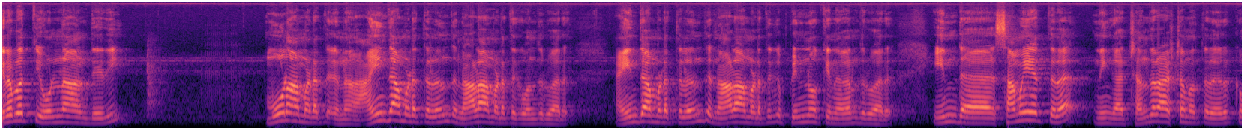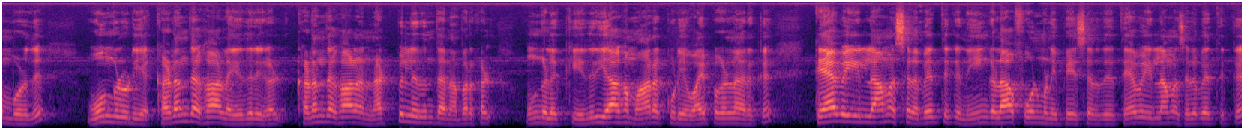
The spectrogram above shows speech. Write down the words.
இருபத்தி ஒன்றாம் தேதி மூணாம் இடத்து ஐந்தாம் இடத்துலேருந்து நாலாம் இடத்துக்கு வந்துடுவார் ஐந்தாம் இடத்துலேருந்து நாலாம் இடத்துக்கு பின்னோக்கி நகர்ந்துருவார். இந்த சமயத்தில் நீங்கள் சந்திராஷ்டமத்தில் இருக்கும் பொழுது உங்களுடைய கடந்த கால எதிரிகள் கடந்த கால நட்பில் இருந்த நபர்கள் உங்களுக்கு எதிரியாக மாறக்கூடிய வாய்ப்புகள்லாம் இருக்குது தேவையில்லாமல் சில பேர்த்துக்கு நீங்களாக ஃபோன் பண்ணி பேசுகிறது தேவையில்லாமல் சில பேர்த்துக்கு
